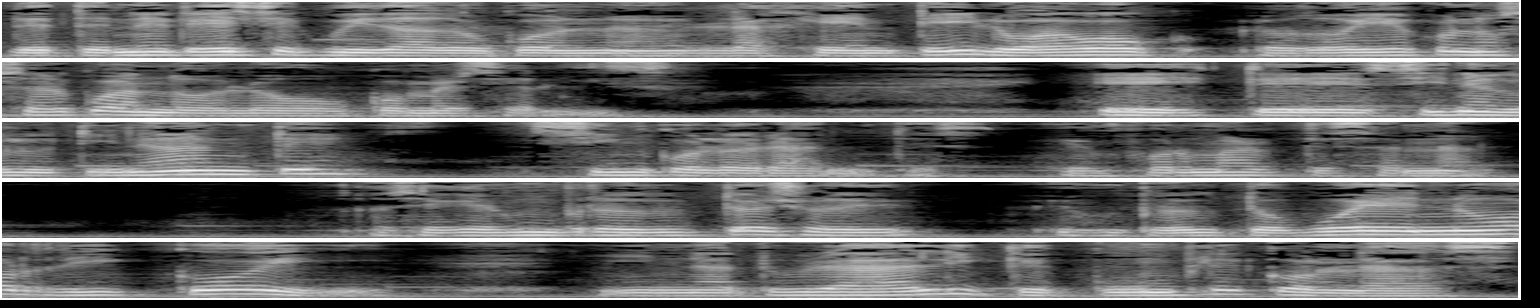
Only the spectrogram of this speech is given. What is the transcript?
de tener ese cuidado con la gente y lo hago, lo doy a conocer cuando lo comercializo. Este, sin aglutinante, sin colorantes, en forma artesanal. Sea que es un producto, yo, es un producto bueno, rico y, y natural y que cumple con las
